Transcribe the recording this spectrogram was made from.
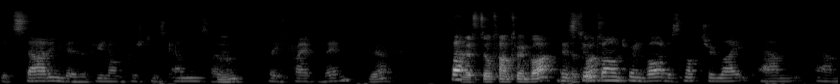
it's starting. There's a few non Christians coming, so Mm. please pray for them. yeah. But There's still time to invite. There's still well. time to invite. It's not too late. Um, um,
